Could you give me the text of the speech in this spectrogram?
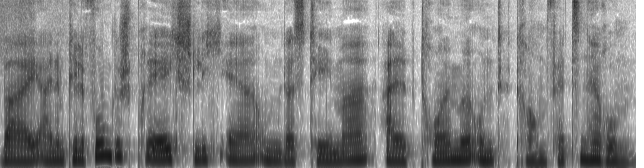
Bei einem Telefongespräch schlich er um das Thema Albträume und Traumfetzen herum.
